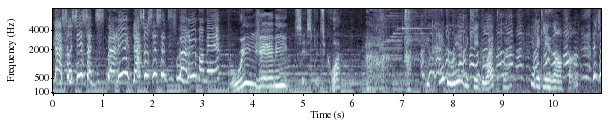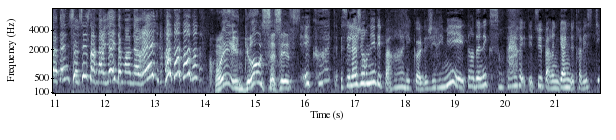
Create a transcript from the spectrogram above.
La saucisse a disparu! La saucisse a disparu, ma mère! Oui, Jérémy, c'est ce que tu crois. T'es très doué avec les doigts, toi. Et avec les enfants. J'avais une saucisse en arrière de mon oreille! Oui, une grosse saucisse. Écoute, c'est la journée des parents à l'école de Jérémy, et étant donné que son père a été tué par une gang de travestis.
